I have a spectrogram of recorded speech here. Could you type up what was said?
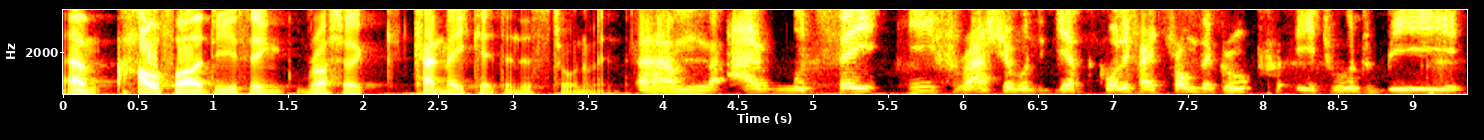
um, how far do you think Russia can make it in this tournament? Um, I would say if Russia would get qualified from the group, it would be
